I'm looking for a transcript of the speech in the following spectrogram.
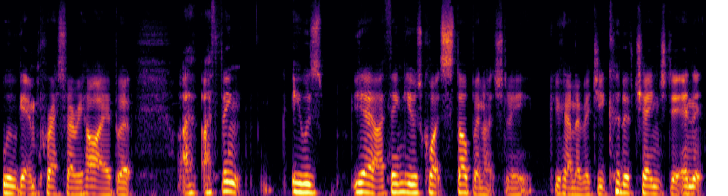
we were getting pressed very high, but I, I think he was. Yeah, I think he was quite stubborn actually, Jokanovic. He could have changed it, and it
